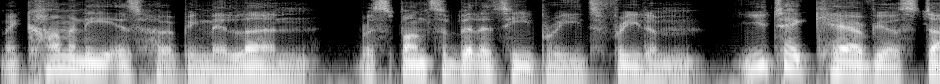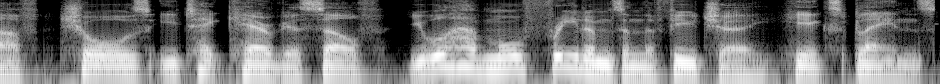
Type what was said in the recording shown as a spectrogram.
McConaughey is hoping they learn. Responsibility breeds freedom. You take care of your stuff, chores, you take care of yourself, you will have more freedoms in the future, he explains.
